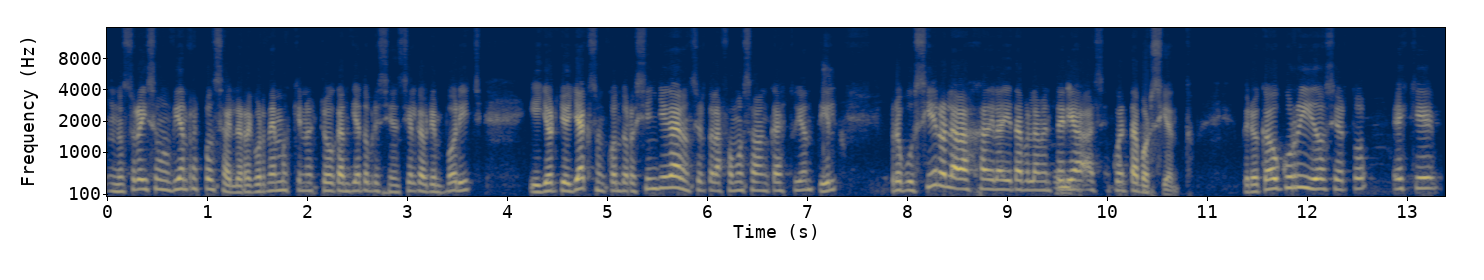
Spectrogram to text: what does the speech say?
nosotros ahí somos bien responsables. Recordemos que nuestro candidato presidencial, Gabriel Boric, y Giorgio Jackson, cuando recién llegaron, ¿cierto?, a la famosa banca estudiantil, propusieron la baja de la dieta parlamentaria al 50%. Pero ¿qué ha ocurrido, cierto? Es que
